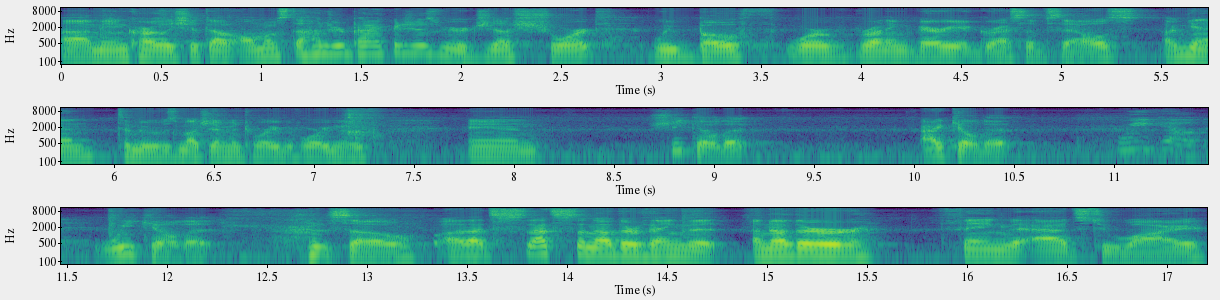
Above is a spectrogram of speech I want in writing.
Uh, me and Carli shipped out almost 100 packages. We were just short. We both were running very aggressive sales, again, to move as much inventory before we move. And she killed it. I killed it We killed it. we killed it. so uh, that's that's another thing that another thing that adds to why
